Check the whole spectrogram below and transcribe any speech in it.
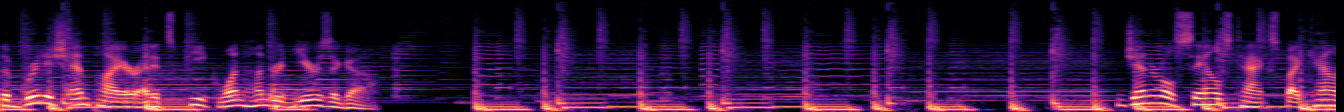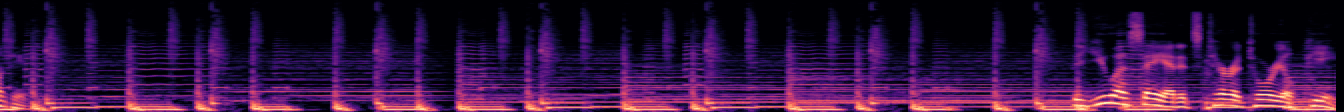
The British Empire at its peak 100 years ago. General sales tax by county. The USA at its territorial peak.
